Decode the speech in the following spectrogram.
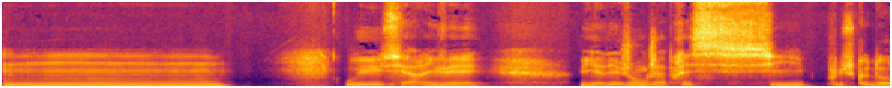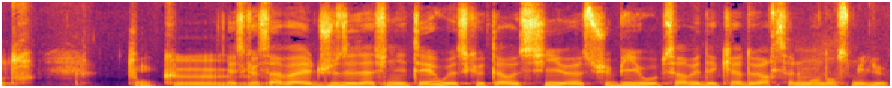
Hmm, oui, c'est arrivé. Il y a des gens que j'apprécie plus que d'autres. Donc, euh, Est-ce que ça va être juste des affinités ou est-ce que tu as aussi euh, subi ou observé des cas de harcèlement dans ce milieu?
